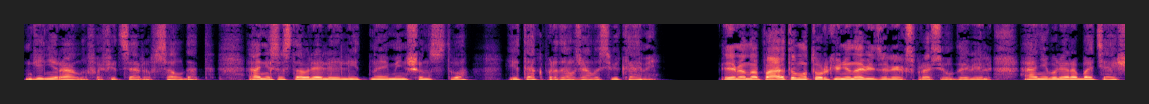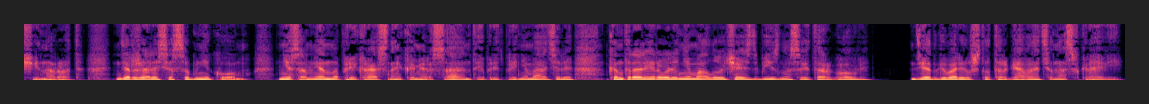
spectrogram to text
Генералов, офицеров, солдат. Они составляли элитное меньшинство, и так продолжалось веками. «Именно поэтому турки ненавидели их?» — спросил Девиль. «Они были работящий народ, держались особняком. Несомненно, прекрасные коммерсанты и предприниматели контролировали немалую часть бизнеса и торговли. Дед говорил, что торговать у нас в крови.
